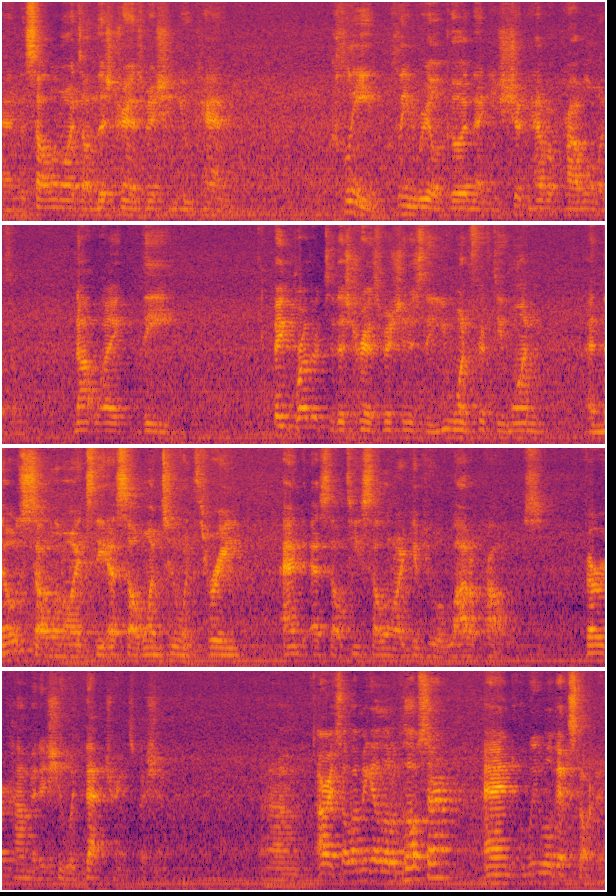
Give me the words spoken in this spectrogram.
and the solenoids on this transmission you can clean, clean real good, and you shouldn't have a problem with them. Not like the big brother to this transmission is the U151, and those solenoids, the SL1, 2, and 3, and SLT solenoid gives you a lot of problems. Very common issue with that transmission. Um, All right, so let me get a little closer, and we will get started.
